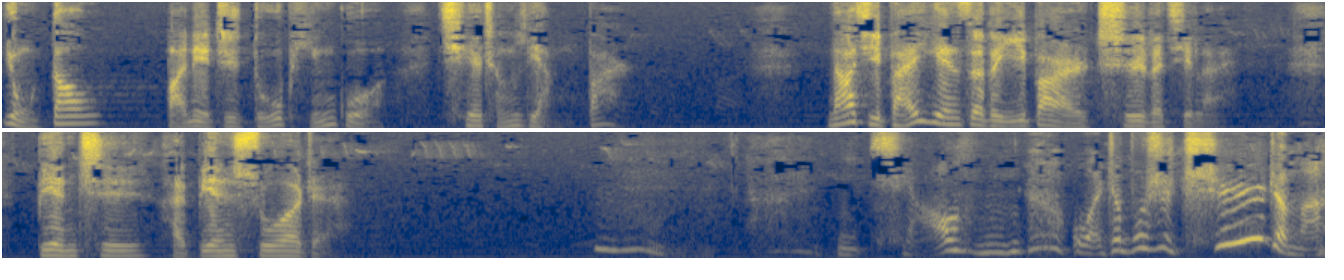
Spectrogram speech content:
用刀把那只毒苹果切成两半儿，拿起白颜色的一半儿吃了起来，边吃还边说着。你瞧，我这不是吃着吗？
